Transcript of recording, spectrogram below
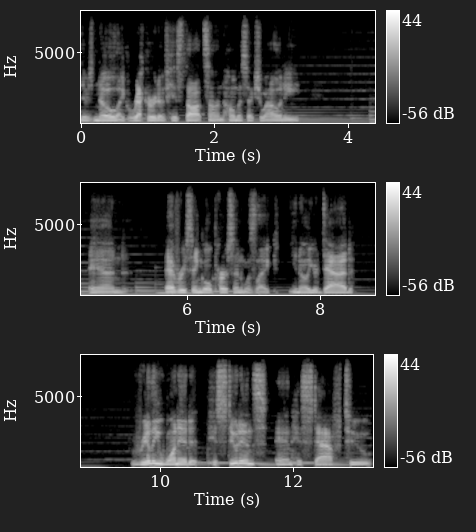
There's no like record of his thoughts on homosexuality and every single person was like, you know, your dad really wanted his students and his staff to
